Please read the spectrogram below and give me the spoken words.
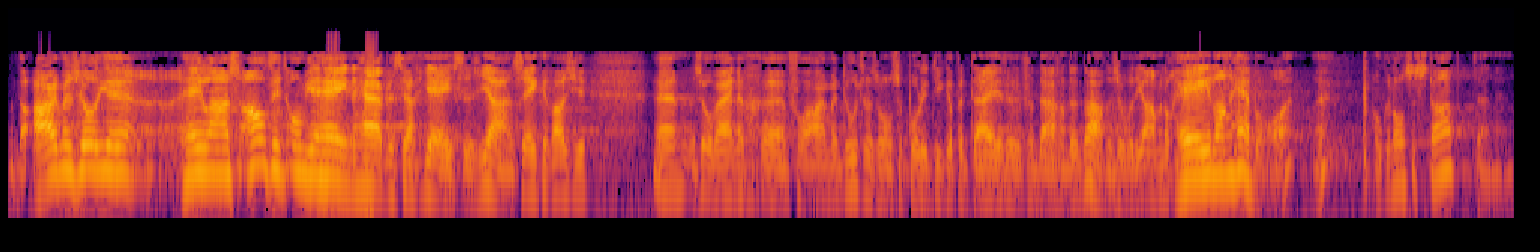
De armen zul je helaas altijd om je heen hebben, zegt Jezus. Ja, zeker als je eh, zo weinig eh, voor armen doet als onze politieke partijen vandaag aan de dag. Dan zullen we die armen nog heel lang hebben hoor. Ook in onze stad en in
